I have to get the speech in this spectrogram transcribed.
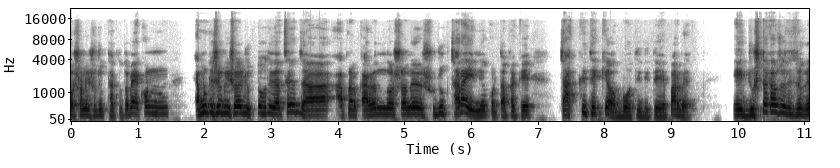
দর্শনের সুযোগ থাকতো। তবে এখন এমন কিছু বিষয়ে যুক্ত হতে যাচ্ছে যা আপনার কারণ দর্শনের সুযোগ ছাড়াই নিয়োগকর্তা আপনাকে চাকরি থেকে অব্যাহতি দিতে পারবে। এই জুস্টা কাজ যদি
